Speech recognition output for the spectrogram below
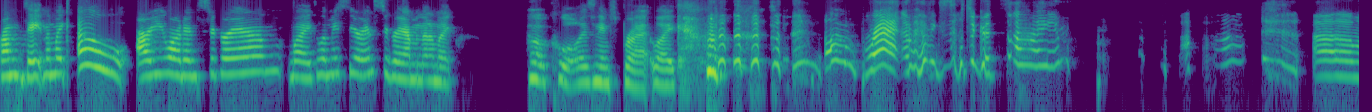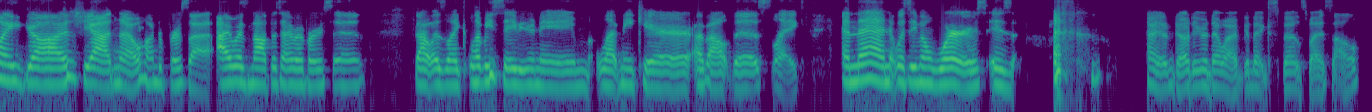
on date and I'm like, oh, are you on Instagram? Like, let me see your Instagram. And then I'm like, oh, cool. His name's Brett. Like, oh, Brett, I'm having such a good time. oh my gosh. Yeah, no, 100%. I was not the type of person that was like, let me save your name, let me care about this. Like, and then what's even worse is I don't even know why I'm going to expose myself.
